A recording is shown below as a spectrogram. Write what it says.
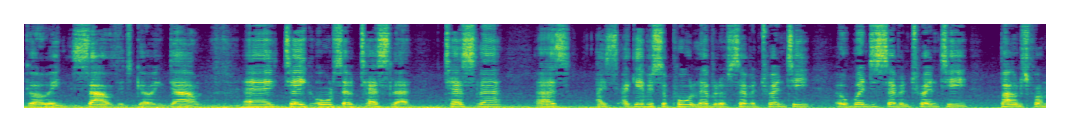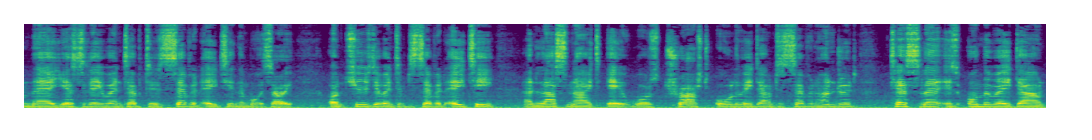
going south. It's going down. Uh, take also Tesla. Tesla has, I, I gave a support level of 720. It went to 720 bounced from there. Yesterday went up to 780 in the morning. Sorry, on Tuesday went up to 780, and last night it was trashed all the way down to 700. Tesla is on the way down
